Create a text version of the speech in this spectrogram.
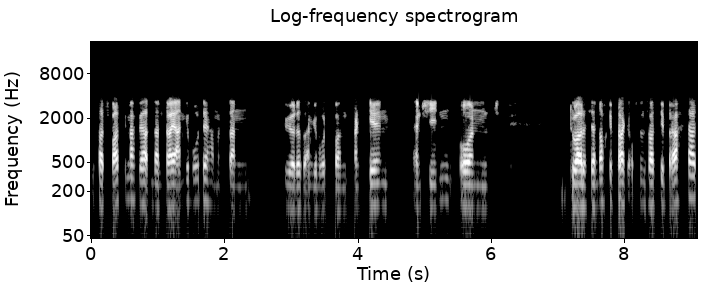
es hat Spaß gemacht. Wir hatten dann drei Angebote, haben uns dann für das Angebot von Frank Thelen entschieden. Und du hattest ja noch gefragt, ob es uns was gebracht hat.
